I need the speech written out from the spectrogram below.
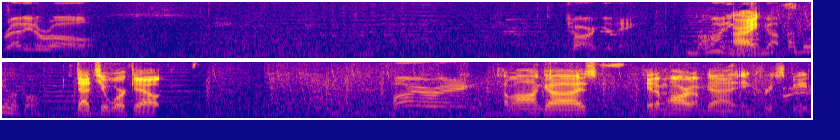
Ready to roll. Targeting. Bomb All right. Available. That your workout. Firing. Come on, guys. Hit them hard. I'm gonna increase speed.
